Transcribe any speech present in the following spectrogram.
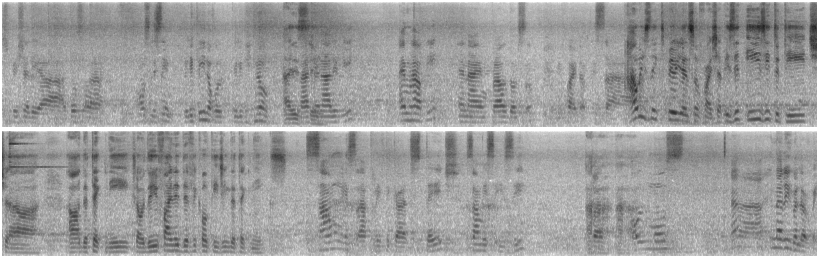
Especially uh, those are mostly same Filipino, Filipino I see. nationality. I'm happy and I'm proud also to be part of this. Uh, How is the experience so far, Chef? Is it easy to teach uh, uh, the techniques, or do you find it difficult teaching the techniques? Some is a critical stage, some is easy, but Uh-huh, uh-huh. almost uh, in a regular way.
